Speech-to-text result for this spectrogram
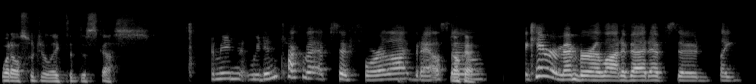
What else would you like to discuss? I mean, we didn't talk about episode four a lot, but I also Okay. I can't remember a lot about episode like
